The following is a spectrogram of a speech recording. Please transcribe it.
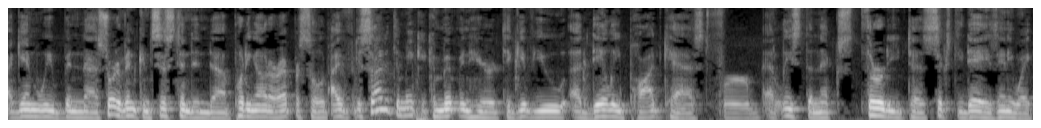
Again, we've been uh, sort of inconsistent in uh, putting out our episode. I've decided to make a commitment here to give you a daily podcast for at least the next 30 to 60 days anyway.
